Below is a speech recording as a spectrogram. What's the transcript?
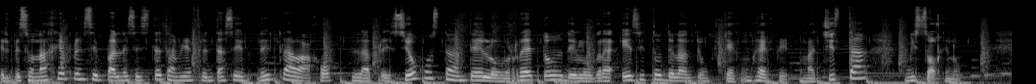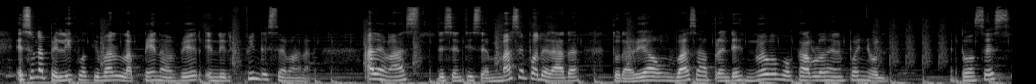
el personaje principal necesita también enfrentarse en el trabajo, la presión constante, los retos de lograr éxito delante de un jefe machista, misógino. Es una película que vale la pena ver en el fin de semana. Además de sentirse más empoderada, todavía aún vas a aprender nuevos vocablos en español entonces,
